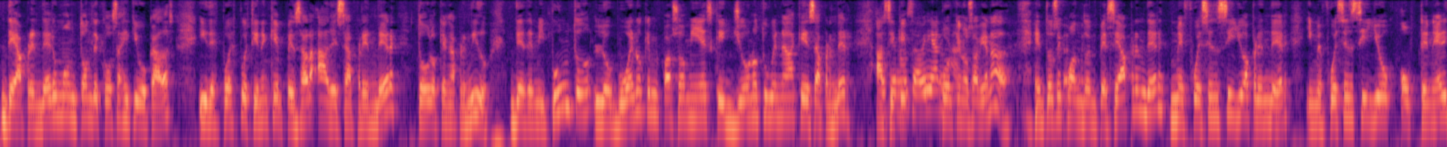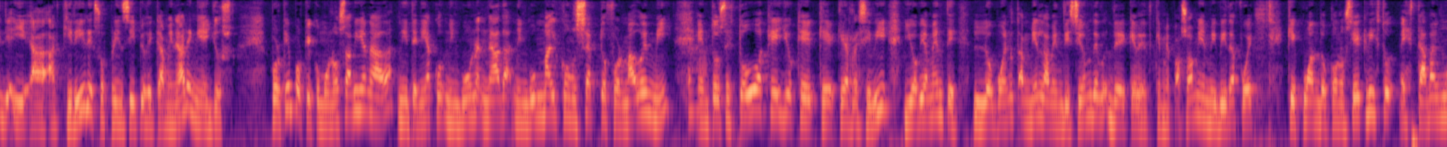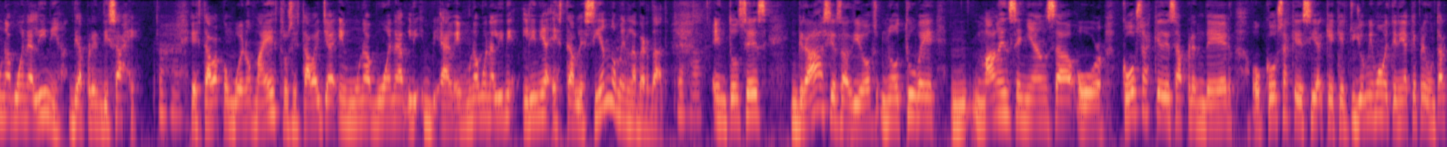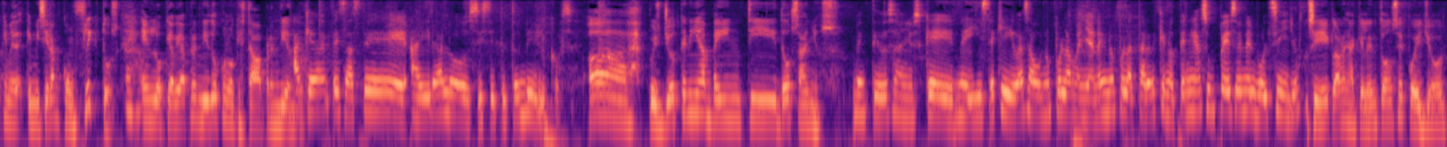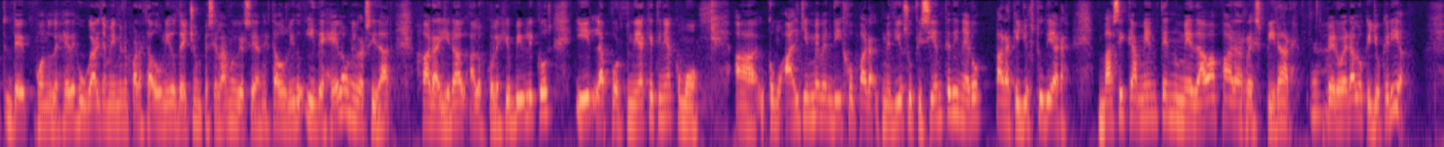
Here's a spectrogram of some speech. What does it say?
de aprender un montón de cosas equivocadas y después pues tienen que empezar a desaprender todo lo que han aprendido. Desde mi punto, lo bueno que me pasó a mí es que yo no tuve nada que desaprender. Así porque que no sabía porque nada. no sabía nada. Entonces cuando empecé a aprender, me fue sencillo aprender y me fue sencillo obtener y, adquirir esos principios y caminar en ellos. ¿Por qué? Porque como no sabía nada, ni tenía ninguna, nada, ningún mal concepto formado en mí, Ajá. entonces todo aquello que, que, recibí y obviamente lo bueno también, la bendición de, que, me pasó a mí en mi vida fue que cuando conocí a Cristo estaba en una buena línea de aprendizaje. Ajá. Estaba con buenos maestros, estaba ya en una buena, en una buena línea, línea estableciéndome en la verdad. Ajá. Entonces, gracias a Dios, no tuve mala enseñanza o cosas que desaprender o cosas que decía que, que yo mismo me tenía que preguntar que me, que me hicieran conflictos Ajá. en lo que había aprendido con lo que estaba aprendiendo. ¿A qué edad empezaste a ir a los institutos bíblicos? Ah, pues yo tenía 22 años. 22 años, que me dijiste que ibas a uno por la mañana y uno por la tarde, que no tenías un peso en el bolsillo. Sí, claro, en aquel entonces, pues yo de, cuando dejé de jugar ya me vine para Estados Unidos, de hecho empecé la universidad en Estados Unidos y dejé la universidad para ir a, a los colegios bíblicos y la oportunidad que tenía como, uh, como alguien me bendijo, para, me dio suficiente dinero para que yo estudiara. Básicamente me daba para respirar, Ajá. pero era lo que yo quería.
